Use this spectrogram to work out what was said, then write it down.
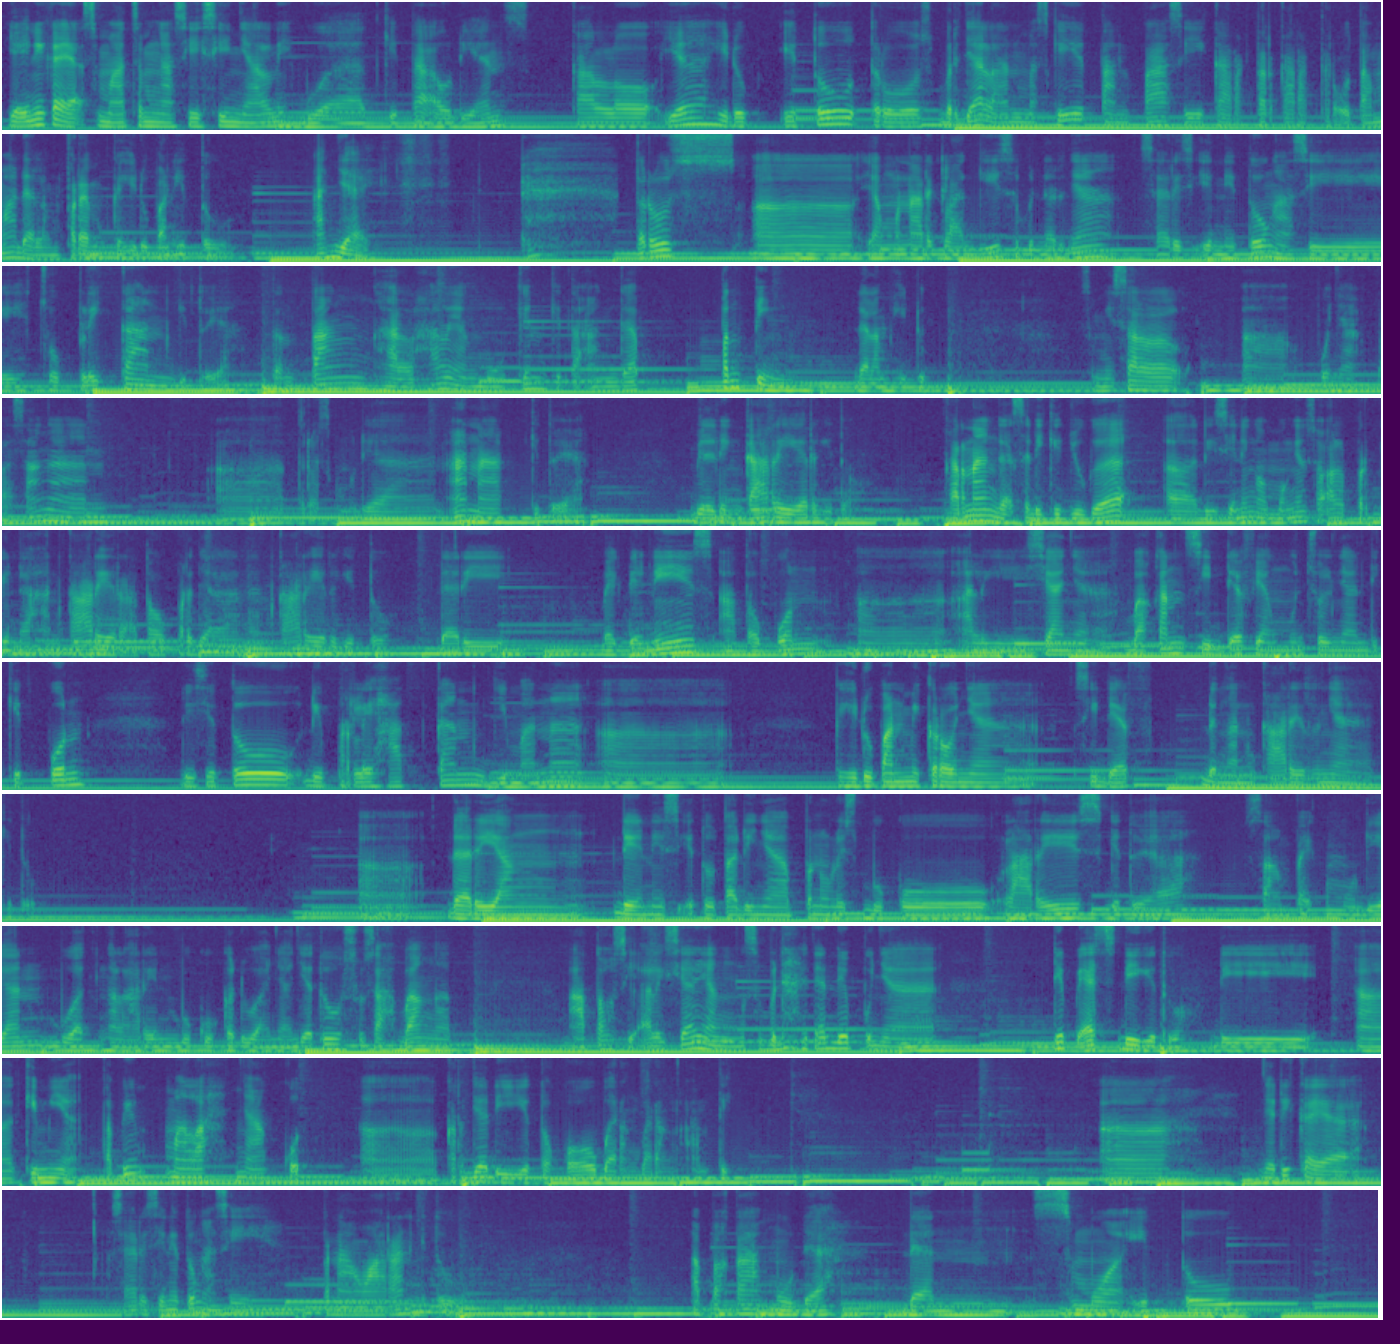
Ya ini kayak semacam ngasih sinyal nih buat kita audiens kalau ya hidup itu terus berjalan meski tanpa si karakter-karakter utama dalam frame kehidupan itu. Anjay. Terus uh, yang menarik lagi sebenarnya series ini tuh ngasih cuplikan gitu ya tentang hal-hal yang mungkin kita anggap penting dalam hidup. Semisal uh, punya pasangan uh, terus kemudian anak gitu ya building karir gitu. Karena nggak sedikit juga uh, di sini ngomongin soal perpindahan karir atau perjalanan karir gitu. Dari baik Dennis ataupun uh, Alicia-nya bahkan si Dev yang munculnya dikit pun di situ diperlihatkan gimana uh, kehidupan mikronya si Dev dengan karirnya gitu uh, dari yang Dennis itu tadinya penulis buku laris gitu ya sampai kemudian buat ngelarin buku keduanya aja tuh susah banget. Atau si Alicia yang sebenarnya dia punya dia PhD gitu di uh, kimia tapi malah nyakut uh, kerja di toko barang-barang antik. Uh, jadi kayak series ini tuh ngasih penawaran gitu apakah mudah dan semua itu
